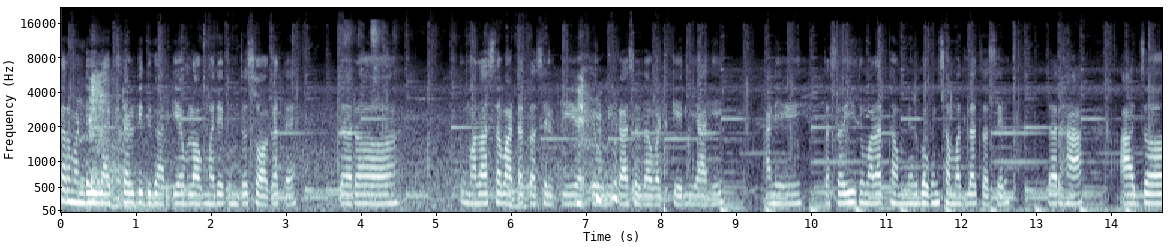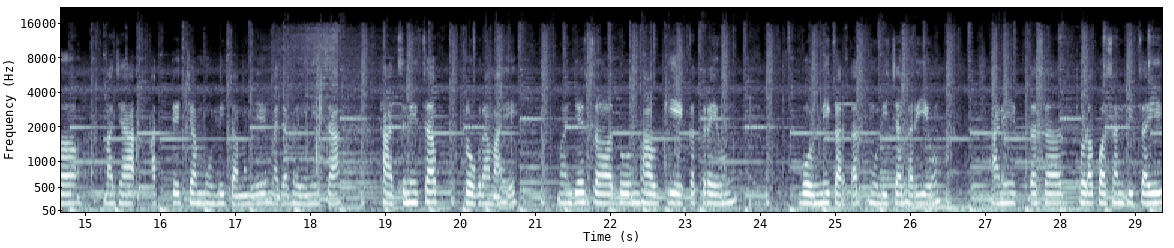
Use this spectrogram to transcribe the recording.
नमस्कार मंडळी लाईफस्टाईल विथ गार्गी या ब्लॉगमध्ये तुमचं स्वागत आहे. तर तुम्हाला असं वाटत असेल की एवढी का सजावट केली आहे? आणि तसंही तुम्हाला थंबनेल बघून समजलंच असेल. तर हा आज माझ्या आत्तेच्या मुलीचा म्हणजे माझ्या बहिणीचा थाचणीचा प्रोग्राम आहे. म्हणजेच दोन भावकी एकत्र येऊन बोलणी करतात मुलीच्या घरी येऊन. आणि तसं थोडा पसंतीचाही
